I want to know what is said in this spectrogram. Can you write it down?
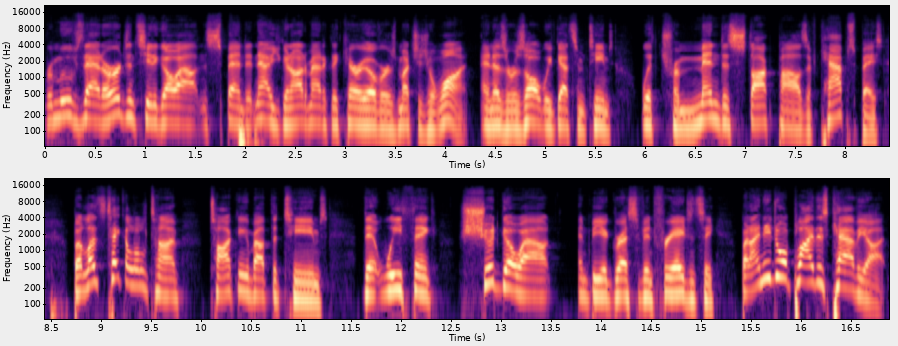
removes that urgency to go out and spend it now. You can automatically carry over as much as you want. And as a result, we've got some teams with tremendous stockpiles of cap space. But let's take a little time talking about the teams that we think should go out and be aggressive in free agency. But I need to apply this caveat.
